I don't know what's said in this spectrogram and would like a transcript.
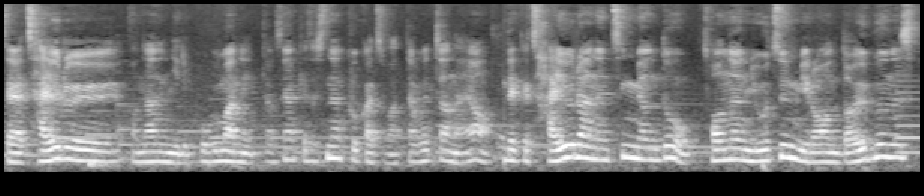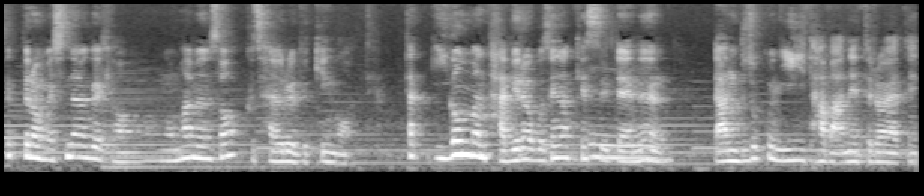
제가 자유를 권하는 일이 복음 안에 있다고 생각해서 신학교까지 왔다고 했잖아요. 근데 그 자유라는 측면도 저는 요즘 이런 넓은 스펙트럼의 신학을 경험하면서 그 자유를 느낀 것 같아요. 딱 이것만 답이라고 생각했을 음. 때는 난 무조건 이 답 안에 들어야 돼.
